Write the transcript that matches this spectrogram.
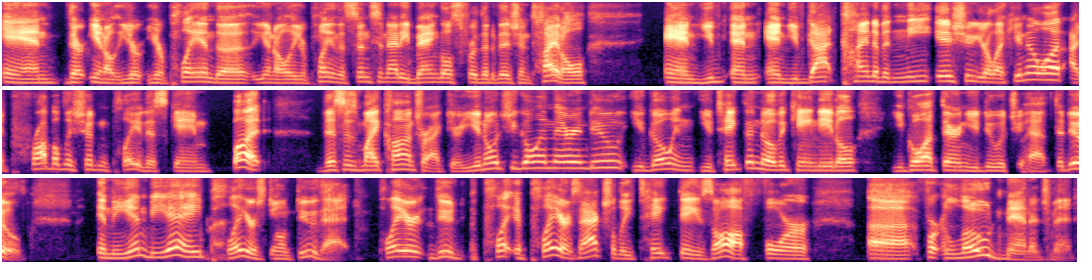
and they're, you know, you're you're playing the, you know, you're playing the Cincinnati Bengals for the division title and you and and you've got kind of a knee issue, you're like, you know what, I probably shouldn't play this game, but this is my contractor. You know what you go in there and do? You go and you take the Novocaine needle, you go out there and you do what you have to do. In the NBA, players don't do that. Player, dude, play, players actually take days off for uh for load management.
